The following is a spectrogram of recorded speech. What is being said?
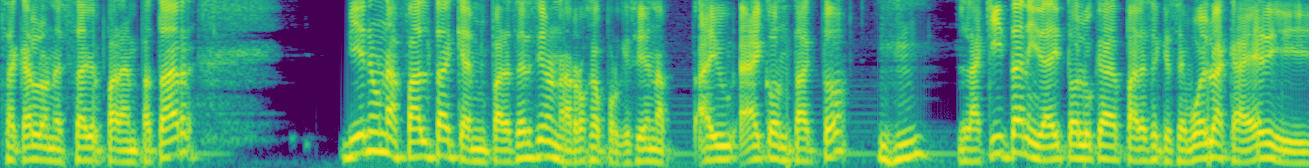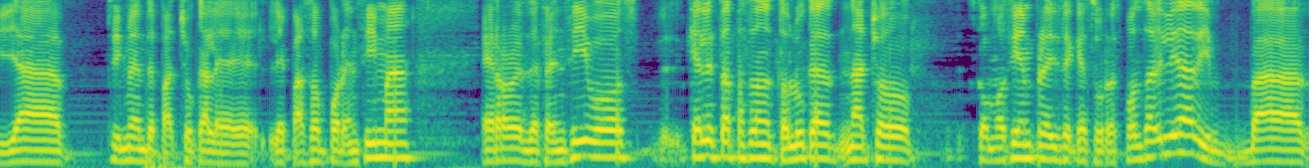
sacar lo necesario para empatar. Viene una falta que a mi parecer sí era una roja porque sí hay, hay, contacto. La quitan y de ahí Toluca parece que se vuelve a caer y ya simplemente Pachuca le, le pasó por encima. Errores defensivos. ¿Qué le está pasando a Toluca? Nacho como siempre dice que es su responsabilidad y va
